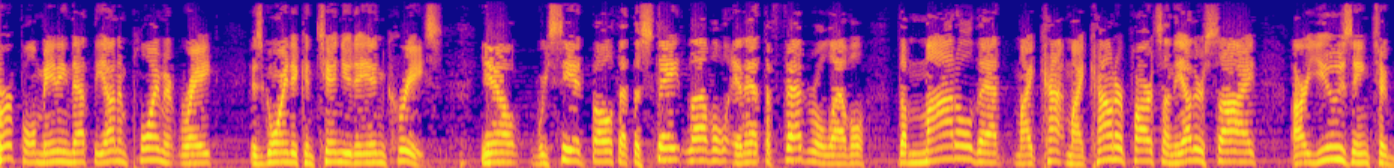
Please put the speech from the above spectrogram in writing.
purple, meaning that the unemployment rate is going to continue to increase. You know, we see it both at the state level and at the federal level the model that my, my counterparts on the other side are using to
